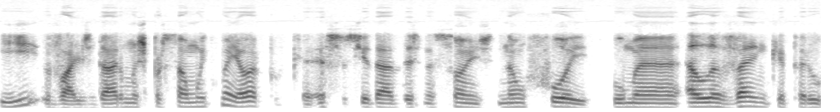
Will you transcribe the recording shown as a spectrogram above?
e vai-lhes dar uma expressão muito maior, porque a Sociedade das Nações não foi uma alavanca para o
